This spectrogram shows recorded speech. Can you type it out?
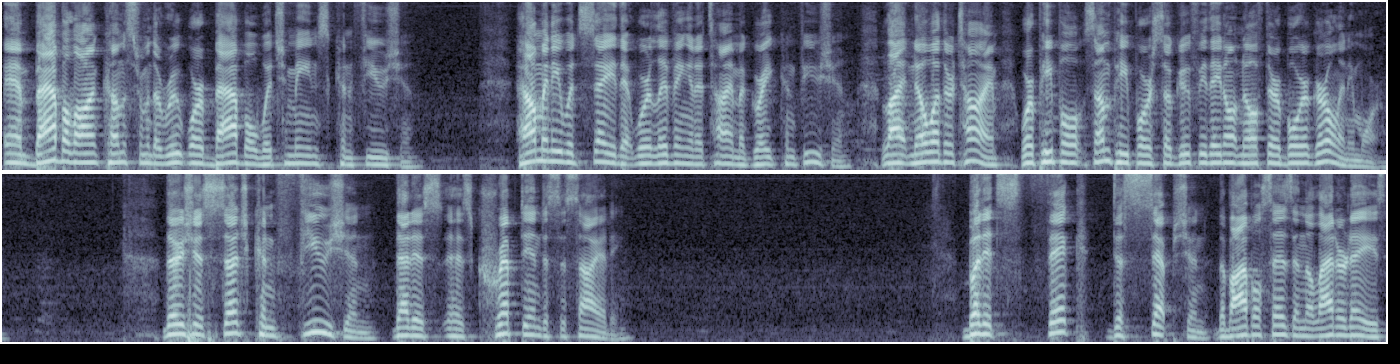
And Babylon comes from the root word Babel, which means confusion. How many would say that we're living in a time of great confusion? Like no other time, where people, some people are so goofy they don't know if they're a boy or girl anymore. There's just such confusion that is, has crept into society. But it's thick deception. The Bible says in the latter days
